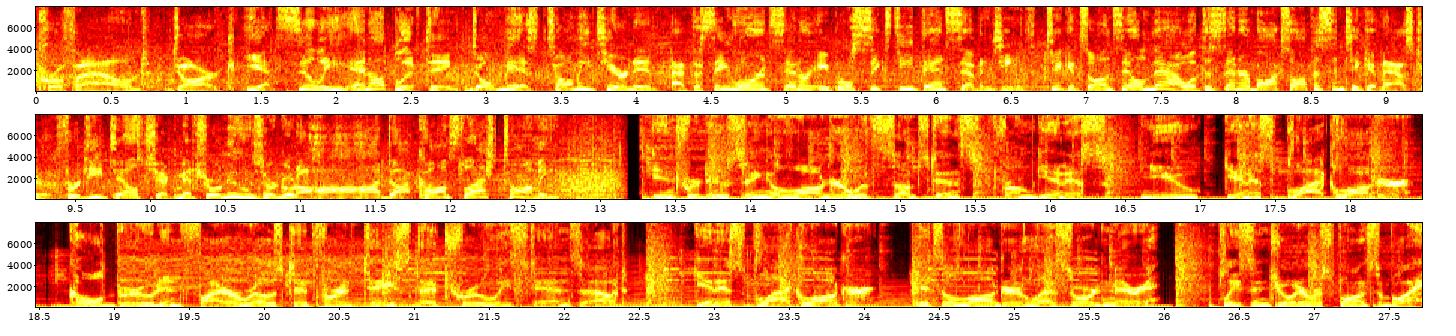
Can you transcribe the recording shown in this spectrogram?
Profound, dark, yet silly and uplifting. Don't miss Tommy Tiernan at the St. Lawrence Center April 16th and 17th. Tickets on sale now at the Center box office and Ticketmaster. For details, check Metro News or go to hahaha.com slash Tommy. Introducing a lager with substance from Guinness. New Guinness Black Lager. Cold brewed and fire roasted for a taste that truly stands out. Guinness Black Lager. It's a lager less ordinary. Please enjoy responsibly.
